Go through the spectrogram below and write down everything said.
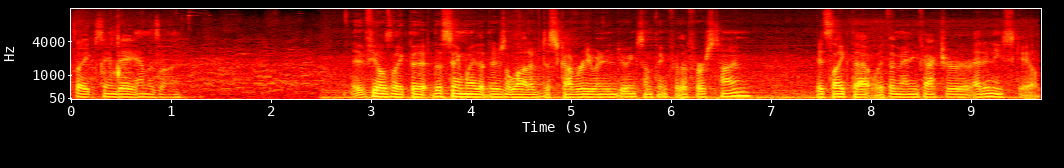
It's like same day Amazon. It feels like the, the same way that there's a lot of discovery when you're doing something for the first time. It's like that with a manufacturer at any scale.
